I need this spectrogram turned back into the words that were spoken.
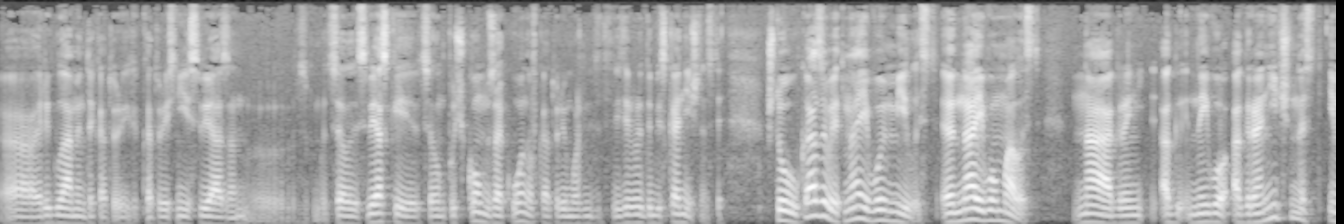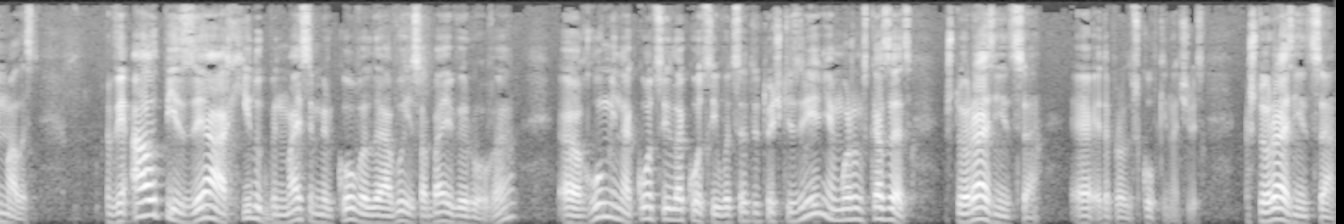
э, регламента, который, который с ней связан, э, целой связкой, целым пучком законов, которые можно детализировать до бесконечности, что указывает на его милость, на его малость, на, ограни, на его ограниченность и малость. В Алпи зе ахилук бен майса Меркова леаву и сабая верова гумина коци и лакоци. И вот с этой точки зрения можем сказать, что разница, это правда скобки начались, что разница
